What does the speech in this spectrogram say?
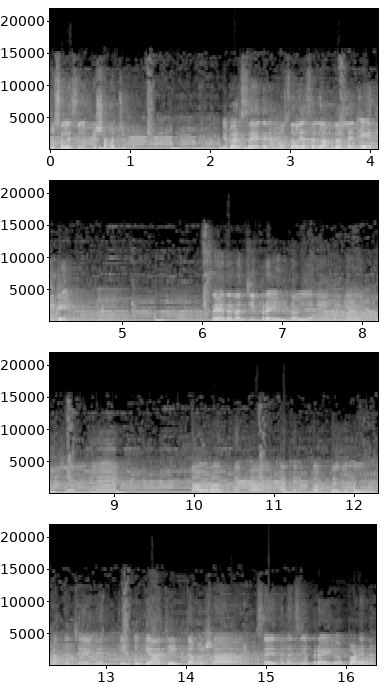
মুসা আলাইহিস সালামকে সাহায্য করো। এবার সৈয়দনা মুসা আলাইহিস সালাম ধরলেন এই দিকে। সৈয়দনা জিব্রাইল ধরলেন এই দিকে। দুইজন মিলে তাওরাত লেখা কাঠের তক্তাগুলো উঠাতে চাইলেন, কিন্তু কি আজীব তামাশা জিব্রাইলও পারে না।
